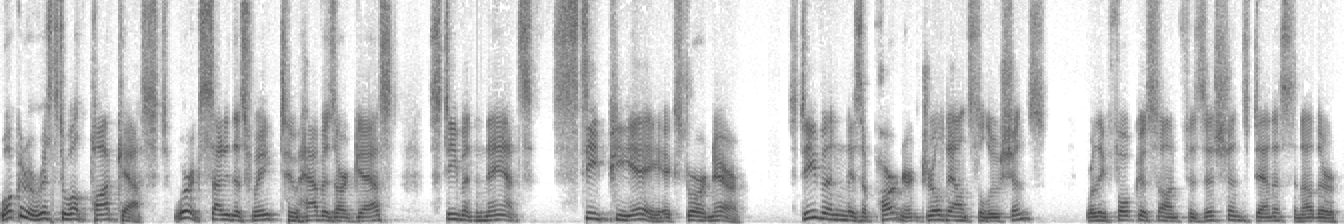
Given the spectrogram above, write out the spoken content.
Welcome to Arista Wealth Podcast. We're excited this week to have as our guest Stephen Nance, CPA extraordinaire. Stephen is a partner at Drill Down Solutions, where they focus on physicians, dentists, and other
